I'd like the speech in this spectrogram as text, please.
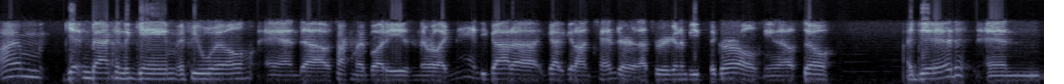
I'm getting back in the game, if you will, and uh, I was talking to my buddies, and they were like, "Man, you gotta, you gotta get on Tinder. That's where you're gonna meet the girls," you know. So I did, and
